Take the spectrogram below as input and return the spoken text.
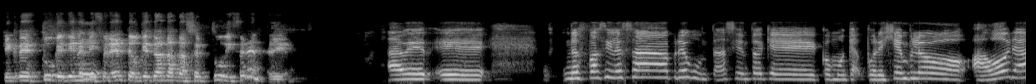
¿Qué crees tú que tienes eh, diferente o qué tratas de hacer tú diferente? A ver, eh, no es fácil esa pregunta. Siento que, como que, por ejemplo, ahora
